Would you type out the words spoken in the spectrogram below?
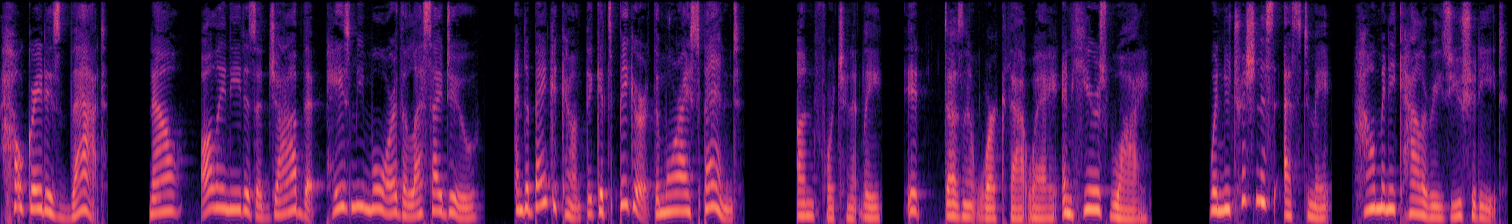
How great is that? Now, all I need is a job that pays me more the less I do, and a bank account that gets bigger the more I spend. Unfortunately, it doesn't work that way, and here's why. When nutritionists estimate how many calories you should eat,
